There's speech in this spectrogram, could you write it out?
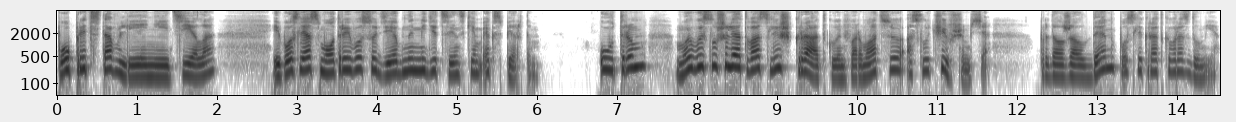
по представлении тела и после осмотра его судебным медицинским экспертом. Утром мы выслушали от вас лишь краткую информацию о случившемся – продолжал Дэн после краткого раздумья.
